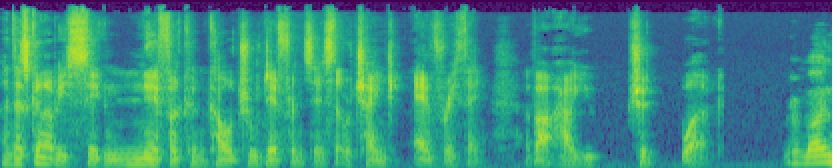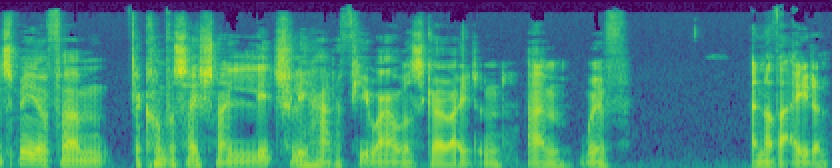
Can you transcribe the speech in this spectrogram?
and there's going to be significant cultural differences that will change everything about how you should work. Reminds me of um, a conversation I literally had a few hours ago, Aidan, um, with another Aidan,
